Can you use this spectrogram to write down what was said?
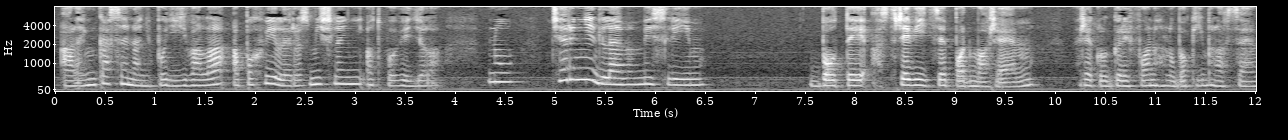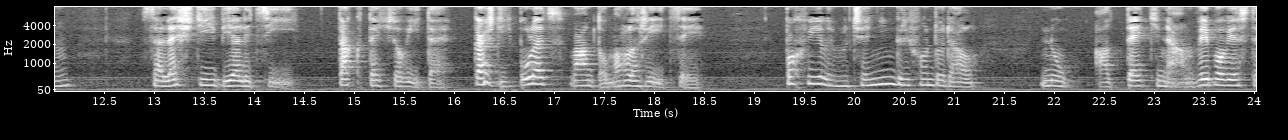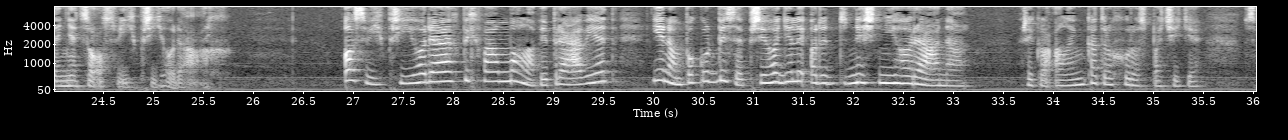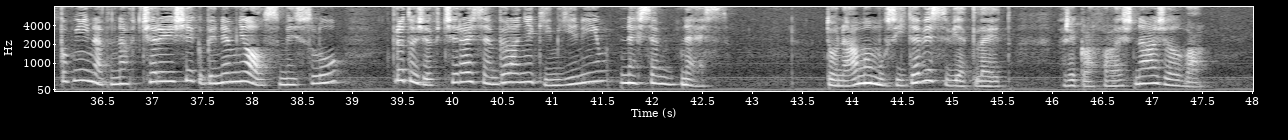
Alenka se na ně podívala a po chvíli rozmýšlení odpověděla. No, černidlem, myslím. Boty a střevíce pod mořem, řekl Grifon hlubokým hlasem, se leští bělicí. Tak teď to víte. Každý pulec vám to mohl říci. Po chvíli mlčení Grifon dodal. No a teď nám vypověste něco o svých příhodách. O svých příhodách bych vám mohla vyprávět, Jenom pokud by se přihodili od dnešního rána, řekla Alenka trochu rozpačitě. Vzpomínat na včerejšek by nemělo smyslu, protože včera jsem byla někým jiným, než jsem dnes. To nám musíte vysvětlit, řekla falešná želva.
